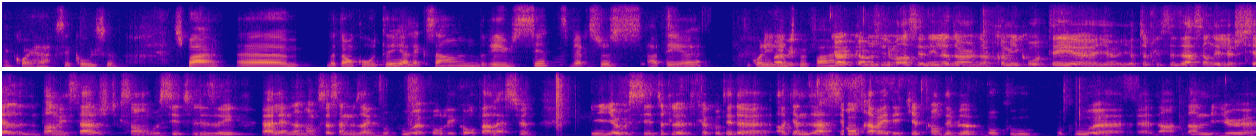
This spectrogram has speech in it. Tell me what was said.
incroyable, c'est cool ça. Super. Euh, de ton côté, Alexandre, réussite versus ATE, c'est quoi les liens que tu peux faire? Comme je l'ai mentionné, d'un premier côté, euh, il, y a, toute l'utilisation des logiciels pendant les stages qui sont aussi utilisés à l'ENA. Donc ça, ça nous aide beaucoup euh, pour les cours par la suite. Puis il y a aussi tout le, côté d'organisation, travail d'équipe qu'on développe beaucoup, beaucoup euh, dans, le milieu,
